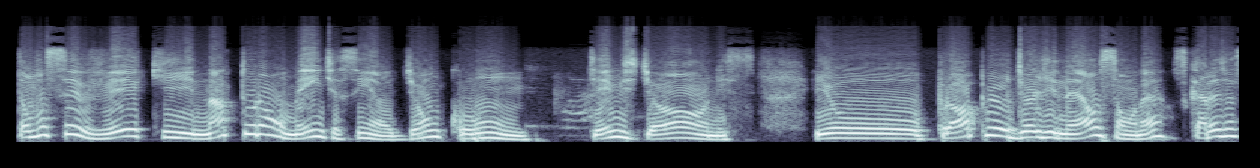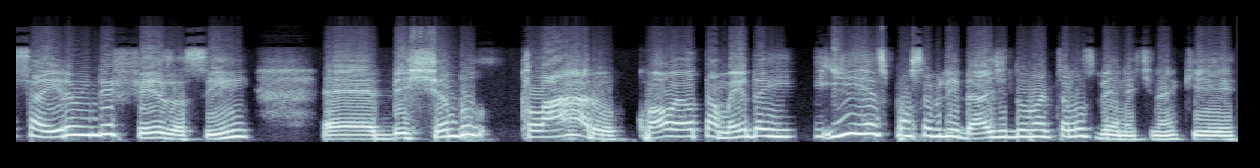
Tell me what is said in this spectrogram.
Então você vê que naturalmente, assim, ó, John Kuhn, James Jones e o próprio George Nelson, né? Os caras já saíram em defesa, assim, é, deixando claro qual é o tamanho da irresponsabilidade do Martellus Bennett, né? Que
